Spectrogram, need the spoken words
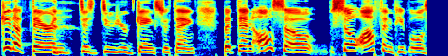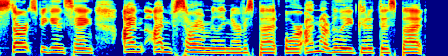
get up there and just do your gangster thing. But then also, so often people will start speaking and saying, I'm I'm sorry, I'm really nervous, but or I'm not really good at this, but,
